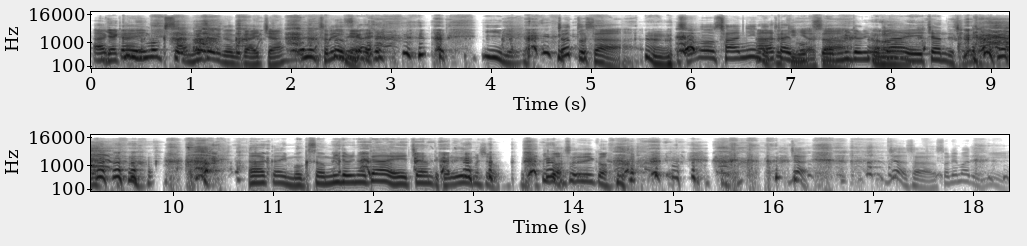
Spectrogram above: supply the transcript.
と。赤いモクソン、緑のガイちゃん？それいいね。いいね。ちょっとさ、うんその3人の時にはさ、木さん、緑のが A ちゃんですよ。赤い木さん、緑のが A ちゃんってこれ言いましょう。行こう、それで行こう。じゃあ、じゃあさ、それまでに、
